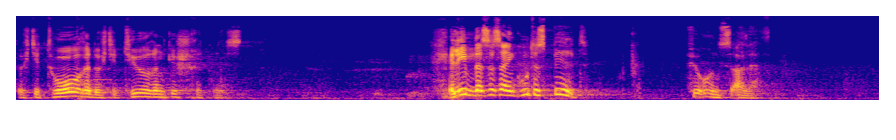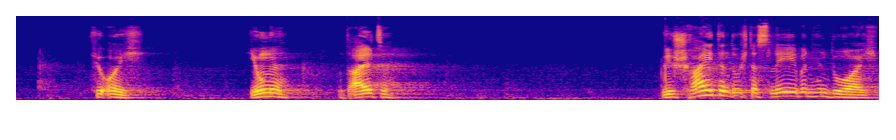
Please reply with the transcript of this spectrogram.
durch die Tore, durch die Türen geschritten ist. Ihr Lieben, das ist ein gutes Bild für uns alle, für euch, junge und alte. Wir schreiten durch das Leben hindurch.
